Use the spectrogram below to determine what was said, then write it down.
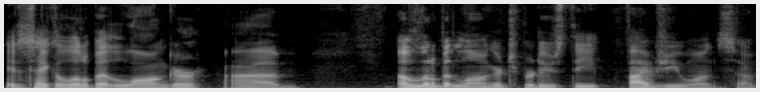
it to take a little bit longer, um, a little bit longer to produce the 5G ones. So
